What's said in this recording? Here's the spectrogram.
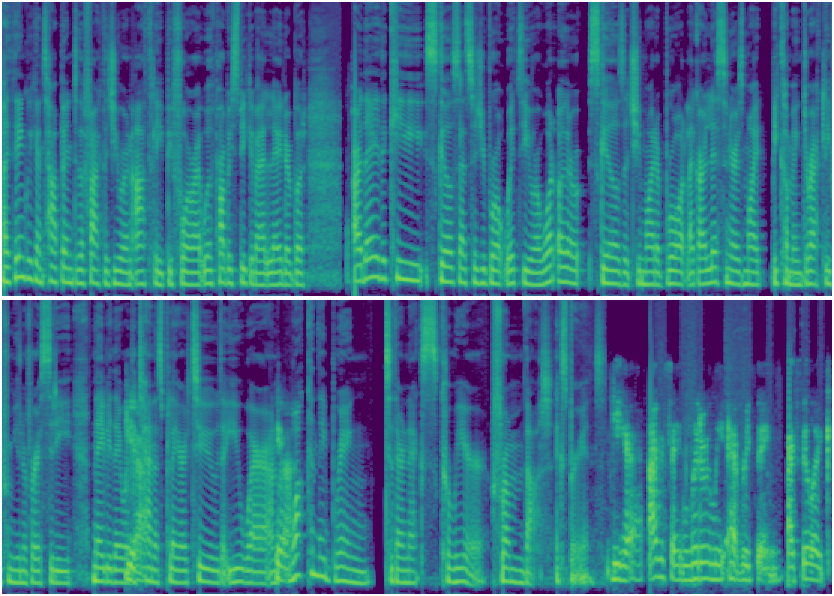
I think we can tap into the fact that you were an athlete before. Right we'll probably speak about it later but are they the key skill sets that you brought with you? Or what other skills that you might have brought? Like our listeners might be coming directly from university. Maybe they were yeah. the tennis player too that you were. And yeah. what can they bring to their next career from that experience? Yeah, I would say literally everything. I feel like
